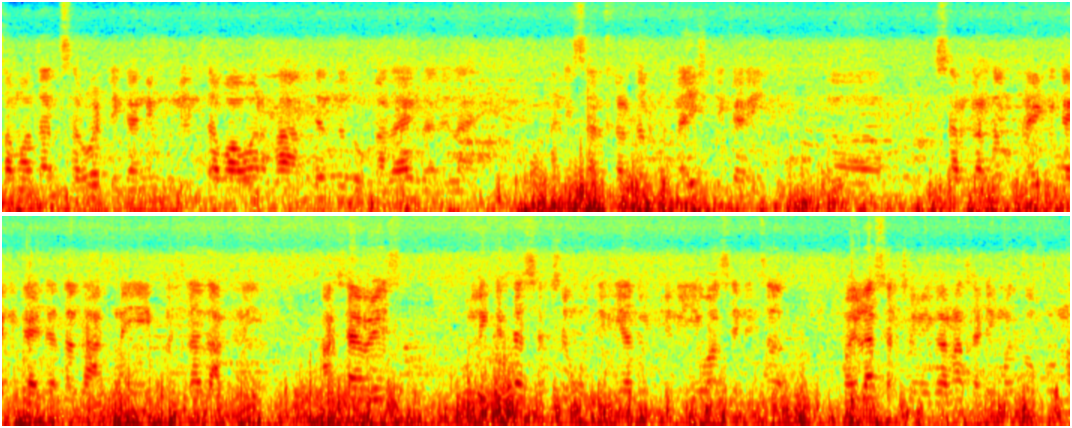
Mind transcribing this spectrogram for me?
समाजात सर्व ठिकाणी मुलींचा वावर हा अत्यंत धोकादायक झालेला आहे. आणि सरकारचं कुठल्याहीच ठिकाणी सरकारचं कुठल्याही ठिकाणी काय त्याचा धाक नाही कसला धाक नाही. अशा वेळेस मुली कशा सक्षम होतील या दृष्टीने युवा सेनेचं महिला सक्षमीकरणासाठी महत्त्वपूर्ण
